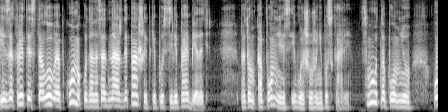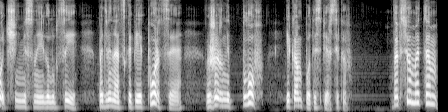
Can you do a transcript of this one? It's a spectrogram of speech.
и закрытой столовой обкома, куда нас однажды по ошибке пустили пообедать, потом опомнились и больше уже не пускали. Смутно помню очень мясные голубцы, по 12 копеек порция, жирный плов и компот из персиков. Во всем этом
